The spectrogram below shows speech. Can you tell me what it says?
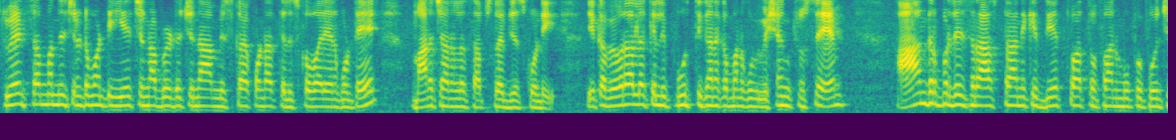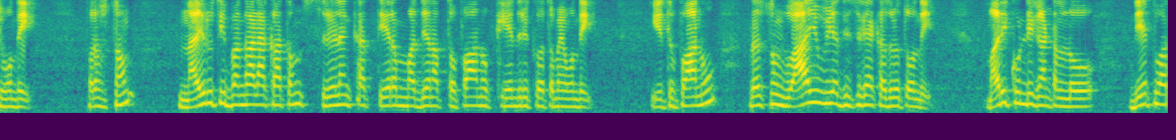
స్టూడెంట్స్ సంబంధించినటువంటి ఏ చిన్న అప్డేట్ వచ్చినా మిస్ కాకుండా తెలుసుకోవాలి అనుకుంటే మన ఛానల్ని సబ్స్క్రైబ్ చేసుకోండి. ఇక వివరాల్లోకి వెళ్ళి పూర్తి కనుక మనకు విషయం చూస్తే ఆంధ్రప్రదేశ్ రాష్ట్రానికి దేత్వా తుఫాన్ ముప్పు పొంచి ఉంది. ప్రస్తుతం నైరుతి బంగాళాఖాతం శ్రీలంక తీరం మధ్యన తుఫాను కేంద్రీకృతమై ఉంది. ఈ తుఫాను ప్రస్తుతం వాయువ్య దిశగా కదులుతోంది. మరికొన్ని గంటల్లో దేత్వా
